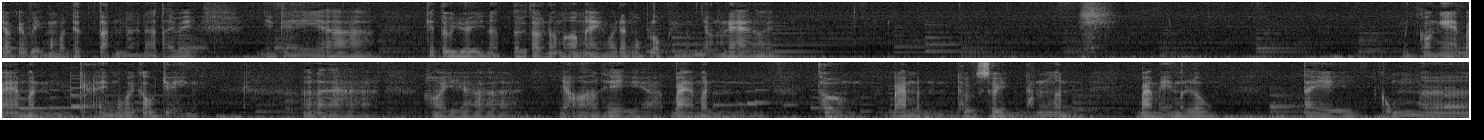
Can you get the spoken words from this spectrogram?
cho cái việc mà mình thức tỉnh đó, đó tại vì những cái à, cái tư duy nó từ từ nó mở mang và đến một lúc thì mình nhận ra thôi. Mình có nghe ba mình kể một cái câu chuyện. Đó là hồi uh, nhỏ thì à, ba mình thường, ba mình thường xuyên đánh mình, ba mẹ mình luôn. Tại cũng à,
